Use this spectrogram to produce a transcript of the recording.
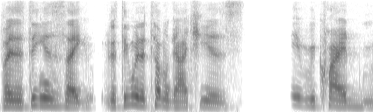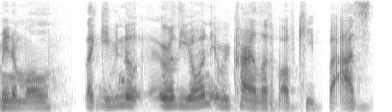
But the thing is, like, the thing with the Tamagotchi is it required minimal. Like, even though early on it required a lot of upkeep, but as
